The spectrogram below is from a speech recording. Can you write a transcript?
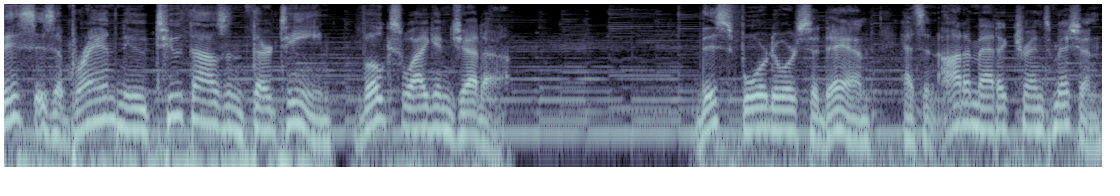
This is a brand new 2013 Volkswagen Jetta. This four-door sedan has an automatic transmission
